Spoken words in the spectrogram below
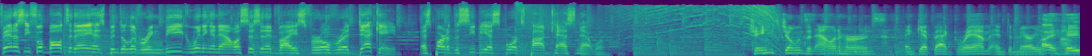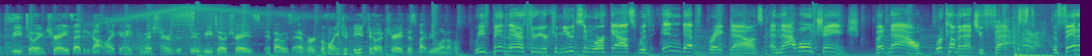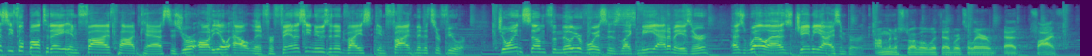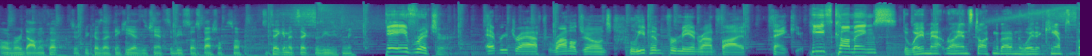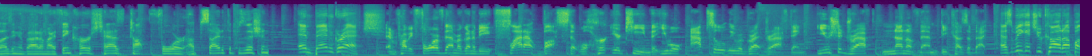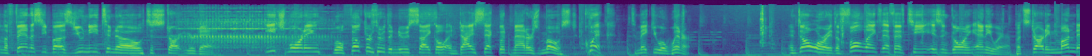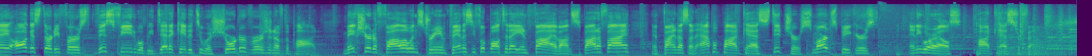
Fantasy Football Today has been delivering league winning analysis and advice for over a decade as part of the CBS Sports Podcast Network. James Jones and Allen Hurns, and get back Graham and Demaryius. I Thomas. hate vetoing trades. I do not like any commissioners that do veto trades. If I was ever going to veto a trade, this might be one of them. We've been there through your commutes and workouts with in depth breakdowns, and that won't change. But now we're coming at you fast. The Fantasy Football Today in 5 podcast is your audio outlet for fantasy news and advice in five minutes or fewer. Join some familiar voices like me, Adam Aizer, as well as Jamey Eisenberg. I'm going to struggle with Edward Helaire at five over Dalvin Cook just because I think he has the chance to be so special. So to take him at six is easy for me. Dave Richard, Every draft, Ronald Jones, leave him for me in round five. Thank you. Heath Cummings, the way Matt Ryan's talking about him, the way that camp's buzzing about him, I think Hurst has top four upside at the position. and Ben Gretch. and probably four of them are going to be flat out busts that will hurt your team that you will absolutely regret drafting. You should draft none of them because of that. As we get you caught up on the fantasy buzz you need to know to start your day. Each morning, we'll filter through the news cycle and dissect what matters most, quick, to make you a winner. And don't worry, the full length FFT isn't going anywhere, but starting Monday, August 31st, this feed will be dedicated to a shorter version of the pod. Make sure to follow and stream Fantasy Football Today in 5 on Spotify and find us on Apple Podcasts, Stitcher, smart speakers, and anywhere else podcasts are found.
